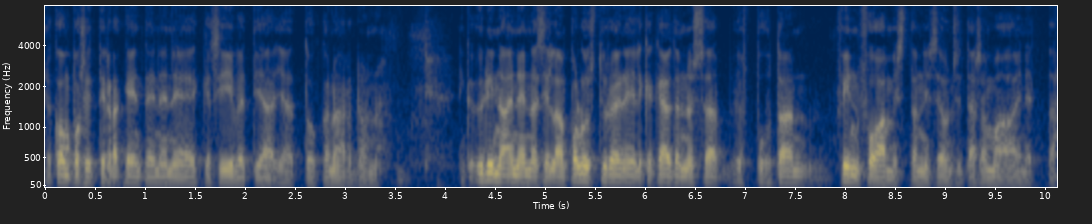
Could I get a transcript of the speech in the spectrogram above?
ja komposiittirakenteinen, eli siivet ja, ja tuo Canardon niin ydinaineena siellä on polystyreeni, eli käytännössä jos puhutaan finfoamista, niin se on sitä samaa ainetta.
